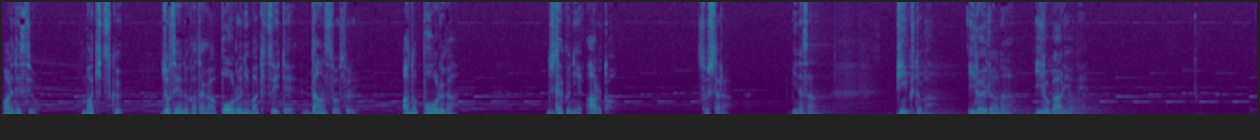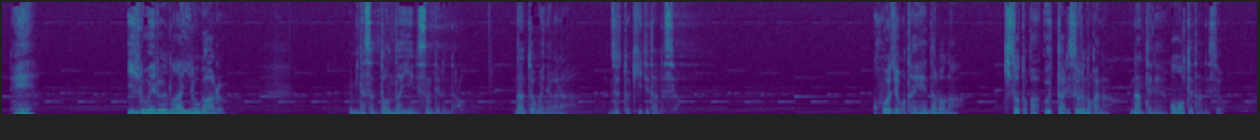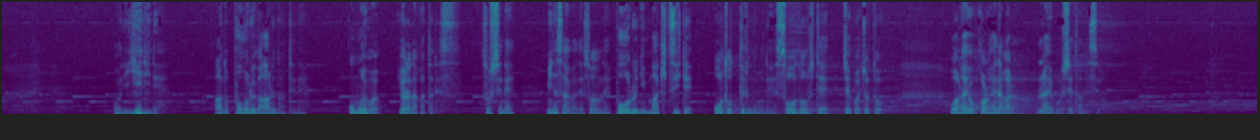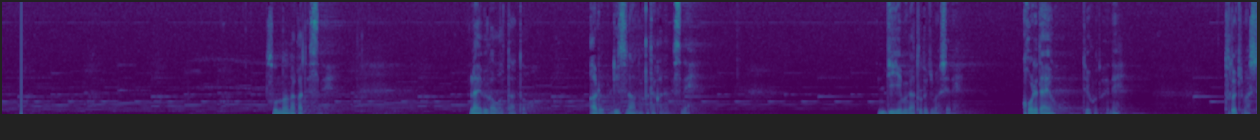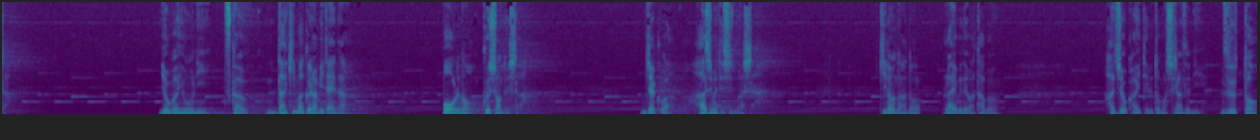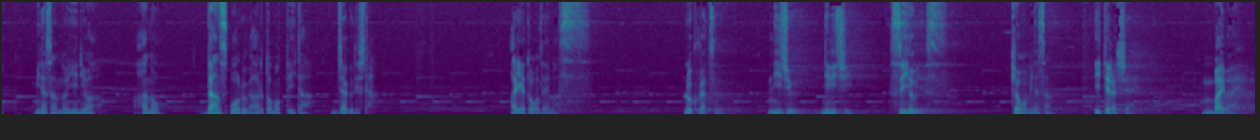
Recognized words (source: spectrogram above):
あれですよ。巻きつく女性の方がポールに巻きついてダンスをするあのポールが自宅にあると。そしたら皆さんピンクとかいろいろな色があるよね。え？いろいろな色がある？皆さんどんな家に住んでるんだろう？なんて思いながらずっと聞いてたんですよ。工事も大変だろうな。基礎とか打ったりするのかな？なんてね思ってたんですよ。家にねあのポールがあるなんてね思いもよらなかったです。そしてね皆さんがねそのねポールに巻きついて踊ってるのをね想像してジャックはちょっと笑いをこらえながらライブをしてたんですよ。そんな中ですねライブが終わった後あるリスナーの方からですね DM が届きましてねこれだよということでね届きました。ヨガ用に使う抱き枕みたいなポールのクッションでした。ジャックは初めて知りました。昨日のあのライブでは多分恥をかいているとも知らずにずっと皆さんの家にはあのダンスポールがあると思っていたジャグでした。ありがとうございます。6月22日水曜日です。今日も皆さんいってらっしゃい。バイバイ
